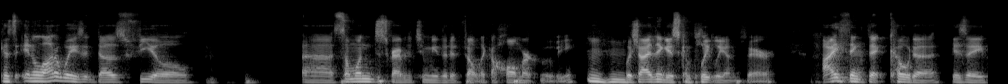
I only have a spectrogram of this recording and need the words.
Because in a lot of ways, it does feel. Uh, someone described it to me that it felt like a Hallmark movie, Mhm. which I think is completely unfair. I think that Coda is a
